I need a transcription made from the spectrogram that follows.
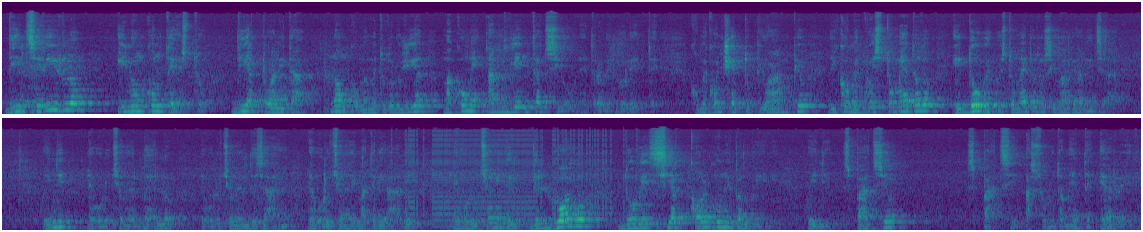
di inserirlo in un contesto di attualità, non come metodologia, ma come ambientazione, tra virgolette, come concetto più ampio di come questo metodo e dove questo metodo si va a realizzare. Quindi l'evoluzione del bello, l'evoluzione del design, l'evoluzione dei materiali, l'evoluzione del, del luogo dove si accolgono i bambini. Quindi spazio, spazi assolutamente e arredi.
